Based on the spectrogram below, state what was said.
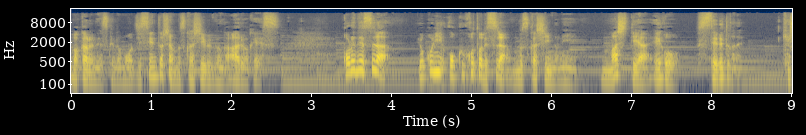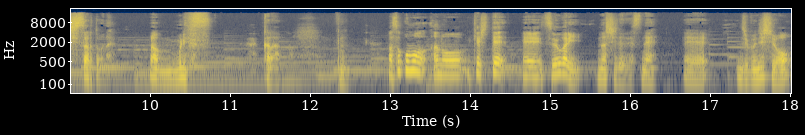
わかるんですけども、実践としては難しい部分があるわけです。これですら、横に置くことですら難しいのに、ましてやエゴを捨てるとかね、消し去るとかね、まあ無理です。から、うん。まあ、そこも、あの、決して、えー、強がりなしでですね、えー、自分自身を、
